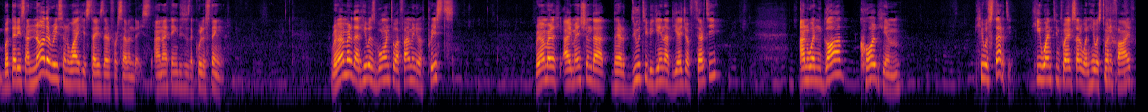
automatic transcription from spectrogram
But there is another reason why he stays there for seven days. And I think this is the coolest thing. Remember that he was born to a family of priests? Remember, I mentioned that their duty began at the age of 30? And when God called him, he was 30. He went into exile when he was 25,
